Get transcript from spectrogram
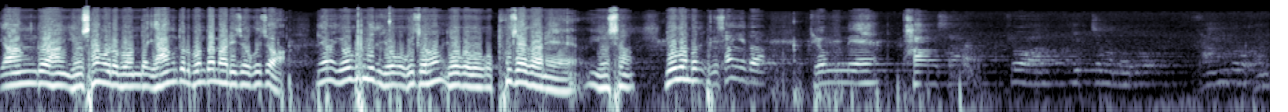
양도한 유상으로 본다. 양도를 본다 말이죠. 그죠? 내가 요겁니다. 요거. 그죠? 요거, 요거. 부자간의 유상. 요건 뭐 유상이다. 경매, 파산, 교환, 입증은 모두 양도로, 간,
